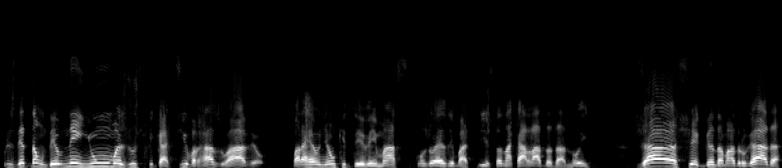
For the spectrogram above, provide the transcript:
o presidente não deu nenhuma justificativa razoável para a reunião que teve em março com Joesley Batista na calada da noite, já chegando a madrugada,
